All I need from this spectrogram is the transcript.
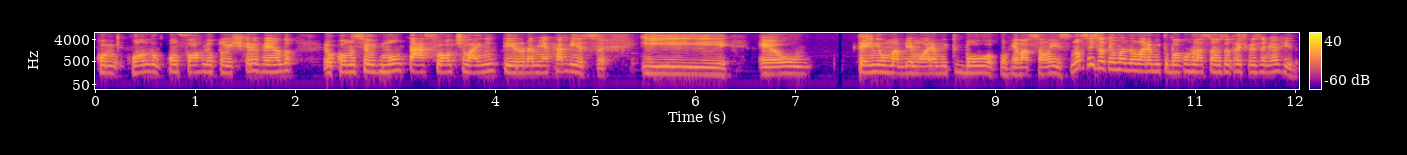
quando conforme eu estou escrevendo, eu como se eu montasse o outline inteiro na minha cabeça. E eu tenho uma memória muito boa com relação a isso. Não sei se eu tenho uma memória muito boa com relação às outras coisas da minha vida,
